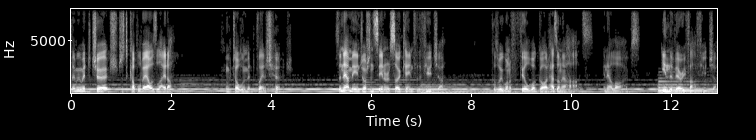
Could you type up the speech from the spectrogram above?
Then we went to church just a couple of hours later. And we told we meant to plant a church. So now me and Josh and Sienna are so keen for the future because we want to fulfill what God has on our hearts in our lives in the very far future.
